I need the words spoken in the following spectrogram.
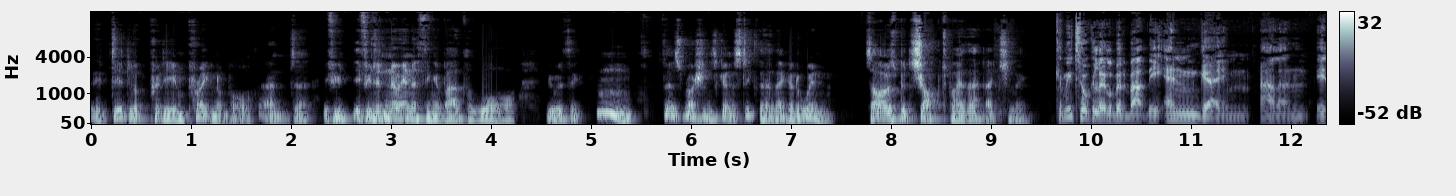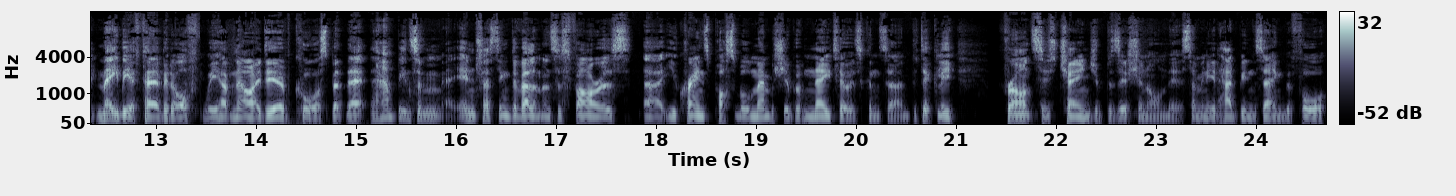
it did look pretty impregnable. And uh, if you if you didn't know anything about the war, you would think, hmm, those Russians are going to stick there. They're going to win. So I was a bit shocked by that, actually. Can we talk a little bit about the end game, Alan? It may be a fair bit off. We have no idea, of course, but there, there have been some interesting developments as far as uh, Ukraine's possible membership of NATO is concerned, particularly France's change of position on this. I mean, it had been saying before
